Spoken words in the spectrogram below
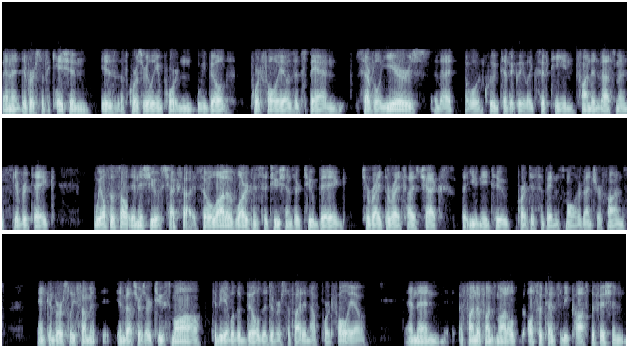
And then diversification is, of course, really important. We build portfolios that span several years that will include typically like 15 fund investments, give or take. We also saw an issue of check size. So a lot of large institutions are too big to write the right size checks that you need to participate in smaller venture funds. And conversely, some investors are too small to be able to build a diversified enough portfolio. And then a fund of funds model also tends to be cost efficient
